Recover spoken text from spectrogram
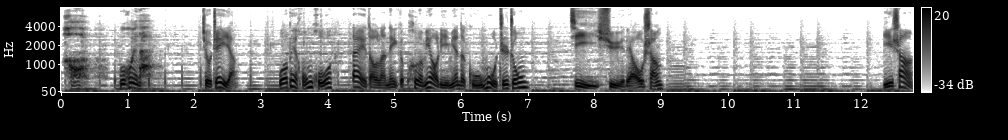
好，不会的。就这样，我被红狐带到了那个破庙里面的古墓之中，继续疗伤。以上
